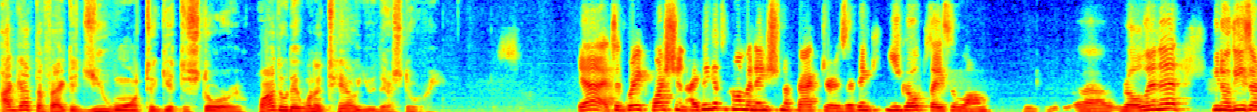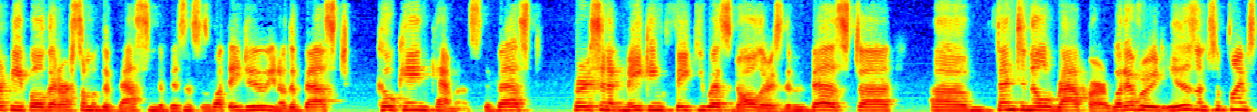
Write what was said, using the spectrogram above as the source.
I got the fact that you want to get the story. Why do they want to tell you their story? Yeah, it's a great question. I think it's a combination of factors. I think ego plays a long uh, role in it. You know, these are people that are some of the best in the business is what they do. You know, the best cocaine chemist, the best person at making fake US dollars, the best uh, um, fentanyl wrapper, whatever it is. And sometimes,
